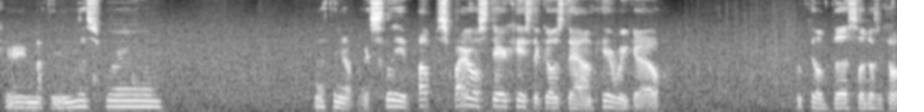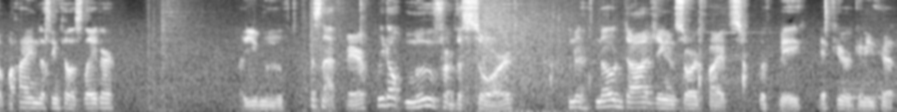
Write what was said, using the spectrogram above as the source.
Okay, nothing in room. Nothing up my sleeve. Up, spiral staircase that goes down. Here we go. We killed this so it doesn't come up behind us and kill us later. Oh, you moved. That's not fair. We don't move from the sword. No, no dodging in sword fights with me if you're getting hit.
